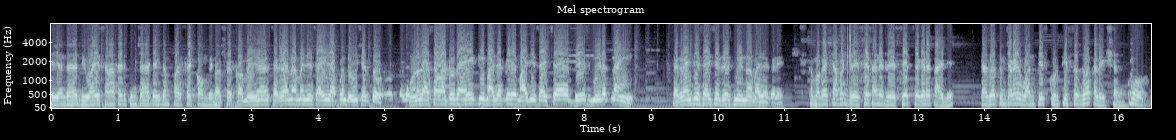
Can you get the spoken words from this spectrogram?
यंदाच्या दिवाळी सणासाठी तुमच्यासाठी एकदम परफेक्ट कॉम्बिनेशन फक्त कॉम्बिनेशन सगळ्यांना म्हणजे साईज आपण देऊ शकतो. कोणाला असं वाटत आहे की माझ्याकडे माझी साईजचा ड्रेस मिळत नाही. सगळ्यांचे साईजचे ड्रेस मिळणार माझ्याकडे. तर मग आपण ड्रेसेस आणि ड्रेसेस वगैरे पाहिले. त्याजवळ तुमच्याकडे वन पीस कुर्तीचं सुद्धा कलेक्शन आहे. हो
